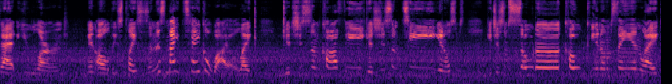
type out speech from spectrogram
that you learned in all these places and this might take a while like get you some coffee get you some tea you know some get you some soda coke you know what i'm saying like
